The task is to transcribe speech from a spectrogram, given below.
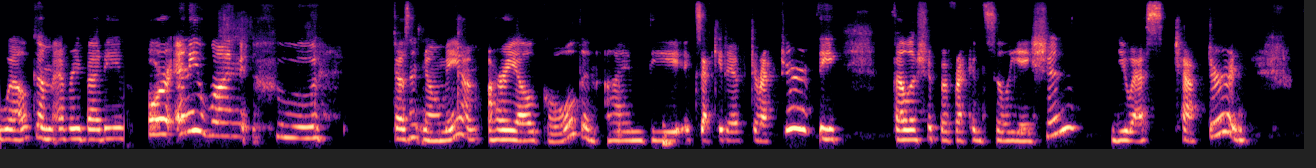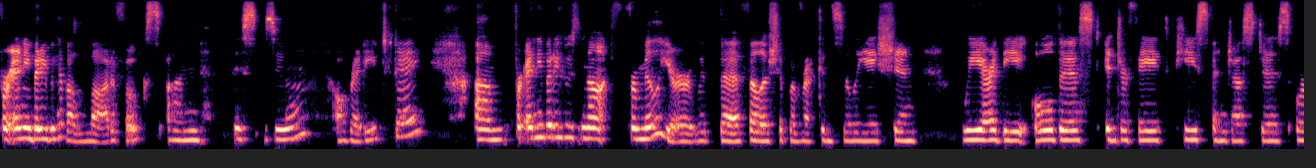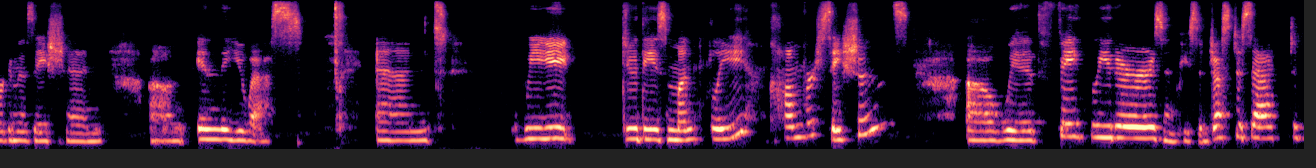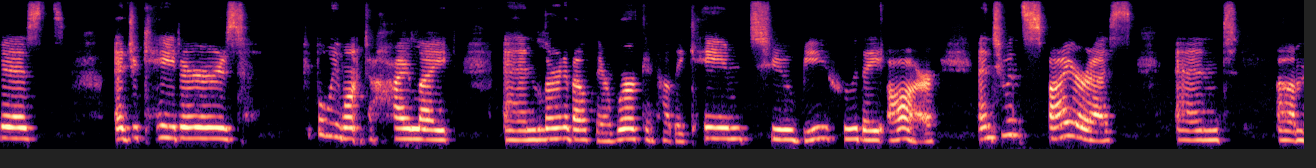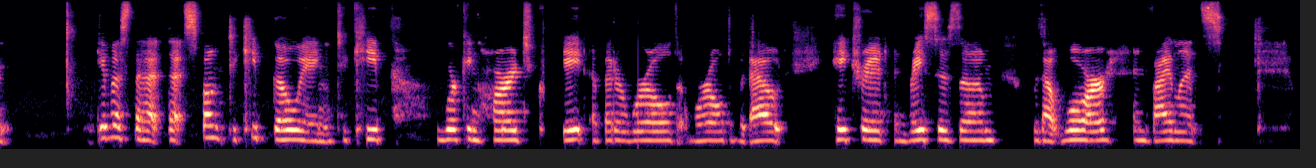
Welcome, everybody. For anyone who doesn't know me, I'm Ariel Gold, and I'm the Executive Director of the Fellowship of Reconciliation US chapter. And for anybody, we have a lot of folks on this Zoom already today. Um, for anybody who's not familiar with the Fellowship of Reconciliation, we are the oldest interfaith peace and justice organization um, in the US. And we do these monthly conversations uh, with faith leaders and peace and justice activists, educators, people we want to highlight and learn about their work and how they came to be who they are and to inspire us and um, give us that, that spunk to keep going, to keep working hard to create a better world, a world without hatred and racism, without war and violence.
